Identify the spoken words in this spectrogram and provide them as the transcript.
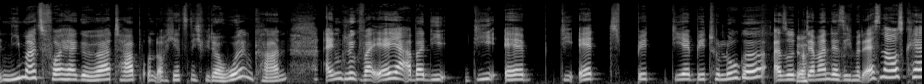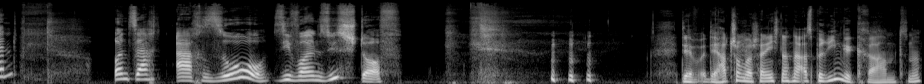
niemals vorher gehört habe und auch jetzt nicht wiederholen kann. Ein Glück war er ja aber die, die, äh, Diät, Be- Diabetologe, also Ja. der Mann, der sich mit Essen auskennt. und sagt, ach so, Sie wollen Süßstoff. Der, der hat schon wahrscheinlich nach einer Aspirin gekramt, ne?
